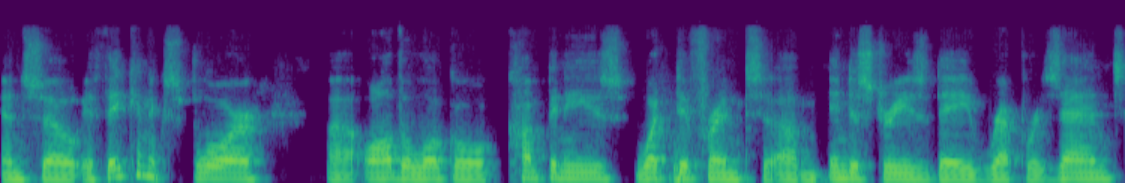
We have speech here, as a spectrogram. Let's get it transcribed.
And so, if they can explore uh, all the local companies, what different um, industries they represent,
